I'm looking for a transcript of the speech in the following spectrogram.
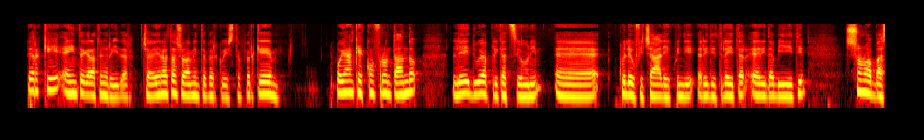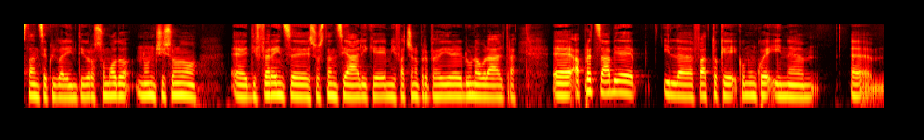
perché è integrato in Reader, cioè in realtà solamente per questo, perché poi anche confrontando le due applicazioni, eh, quelle ufficiali, quindi Reddit Later e Readability, sono abbastanza equivalenti, grosso modo non ci sono eh, differenze sostanziali che mi facciano preferire l'una o l'altra. È apprezzabile il fatto che comunque in ehm, ehm,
